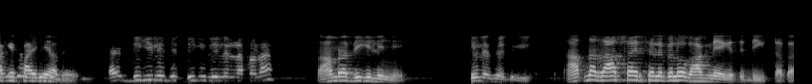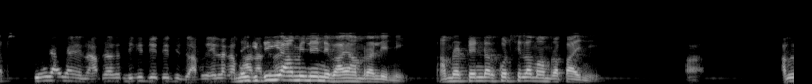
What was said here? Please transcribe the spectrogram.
আগে পাইনি আমি। নিলেন না আপনারা? আমরা দিঘি লিনি দিঘি আপনার রাজশাহীর ছেলে পেলেও ভাগ নিয়ে গেছে দিঘির টাকার কে দিঘি দিয়ে দিয়েছি এলাকা দিঘি আমি লিনি ভাই আমরা লিনি আমরা টেন্ডার করছিলাম আমরা পাইনি। আমি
